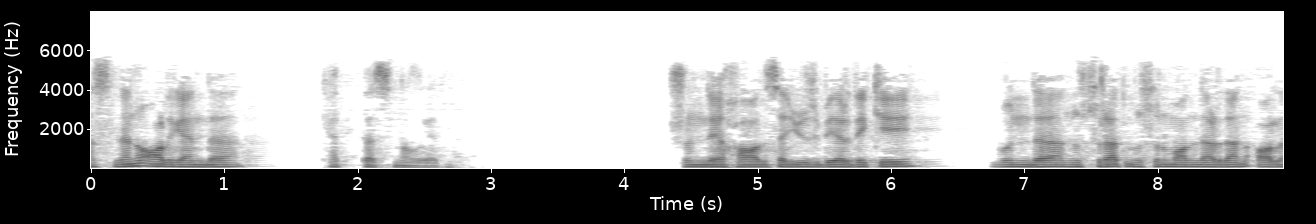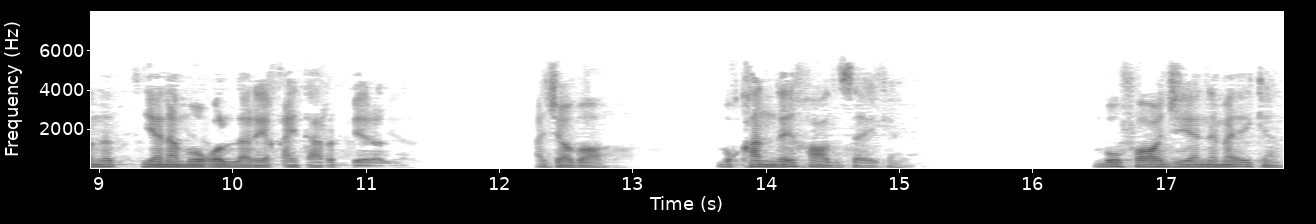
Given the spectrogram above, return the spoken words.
aslini olganda katta sinov edi. Shunday hodisa yuz berdiki bunda nusrat musulmonlardan olinib yana mo'g'ullarga qaytarib berildi. Ajabo bu qanday hodisa ekan? Bu fojia nima ekan?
